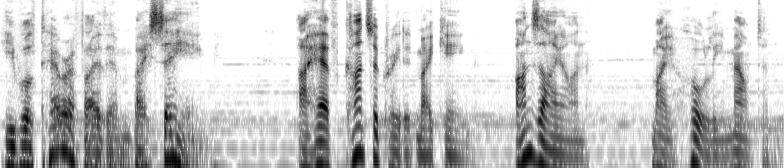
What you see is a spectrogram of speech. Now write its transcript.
He will terrify them by saying, I have consecrated my king on Zion, my holy mountain.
